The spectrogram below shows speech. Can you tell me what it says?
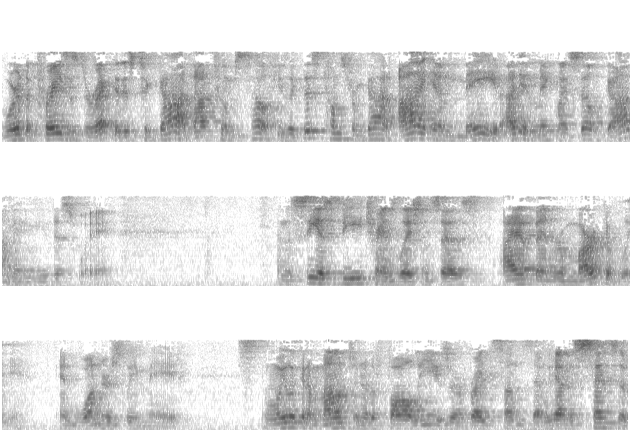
where the praise is directed is to God, not to himself. He's like, this comes from God. I am made. I didn't make myself. God made me this way. And the CSB translation says, I have been remarkably and wondrously made. When we look at a mountain or the fall leaves or a bright sunset, we have this sense of,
